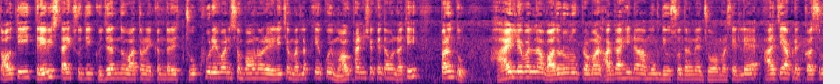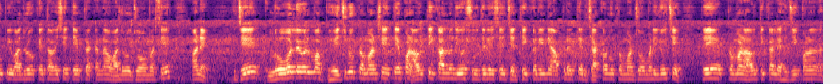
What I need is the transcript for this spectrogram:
તો આવતી ત્રેવીસ તારીખ સુધી ગુજરાતનું વાતાવરણ એકંદરે ચોખ્ખું રહેવાની સંભાવના રહેલી છે. મતલબ કે કોઈ માવઠાની શક્યતાઓ નથી. પરંતુ હાઈ લેવલના વાદળોનું પ્રમાણ આગાહીના અમુક દિવસો દરમિયાન જોવા મળશે. એટલે આ જે આપણે કસરૂપી વાદળો કહેતા હોય છે તે પ્રકારના વાદળો જોવા મળશે. અને જે લોઅર લેવલમાં ભેજનું પ્રમાણ છે, તે પણ આવતીકાલનો દિવસ સુધી રહેશે. જેથી કરીને આપણે અત્યારે ઝાકળનું પ્રમાણ જોવા મળી રહ્યું છે. તે પ્રમાણ આવતીકાલે હજી પણ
